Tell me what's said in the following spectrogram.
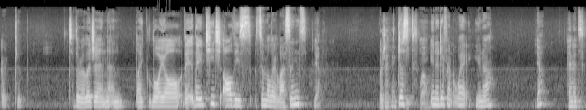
or to to the religion and like loyal. They they teach all these similar lessons, yeah. Which I think just speaks well. in a different way. You know? Yeah, and it's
